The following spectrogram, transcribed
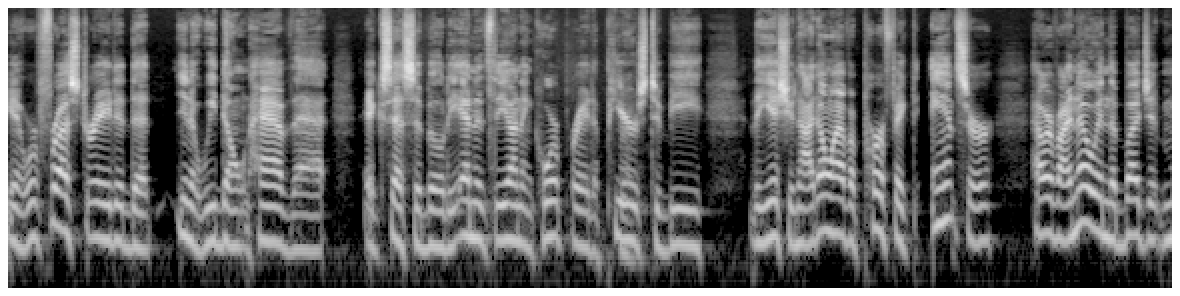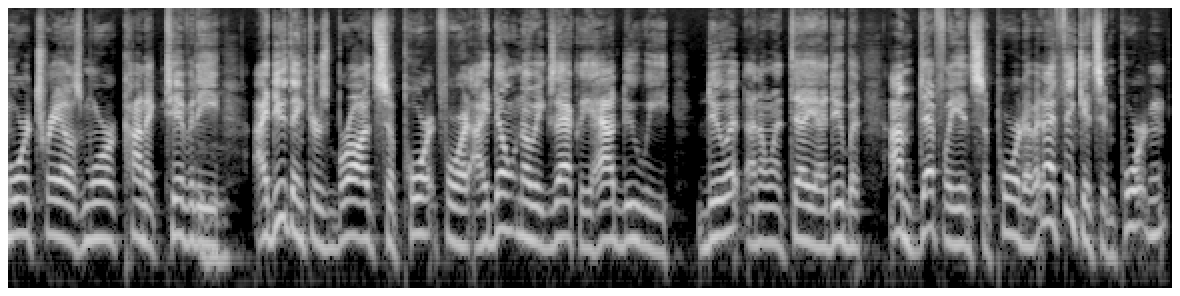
you know, we're frustrated that you know we don't have that accessibility, and it's the unincorporated appears to be the issue." Now, I don't have a perfect answer. However, I know in the budget, more trails, more connectivity. Mm-hmm. I do think there's broad support for it. I don't know exactly how do we do it. I don't want to tell you I do, but I'm definitely in support of it. And I think it's important.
